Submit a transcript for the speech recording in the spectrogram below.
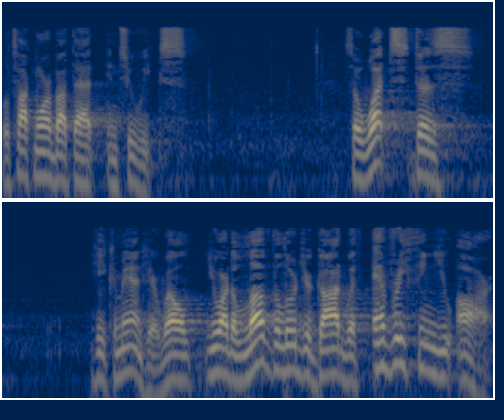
We'll talk more about that in two weeks. So, what does he command here? Well, you are to love the Lord your God with everything you are.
